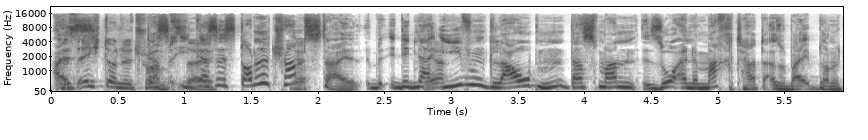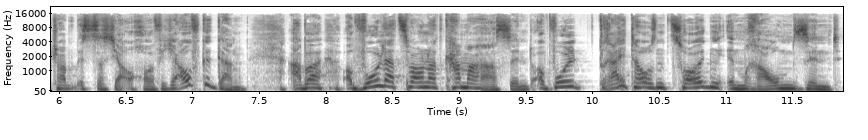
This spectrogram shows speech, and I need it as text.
als, ist echt Donald das, Trump-Style. das ist Donald Trump-Style. Den naiven Glauben, dass man so eine Macht hat, also bei Donald Trump ist das ja auch häufig aufgegangen. Aber obwohl da 200 Kameras sind, obwohl 3000 Zeugen im Raum sind,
